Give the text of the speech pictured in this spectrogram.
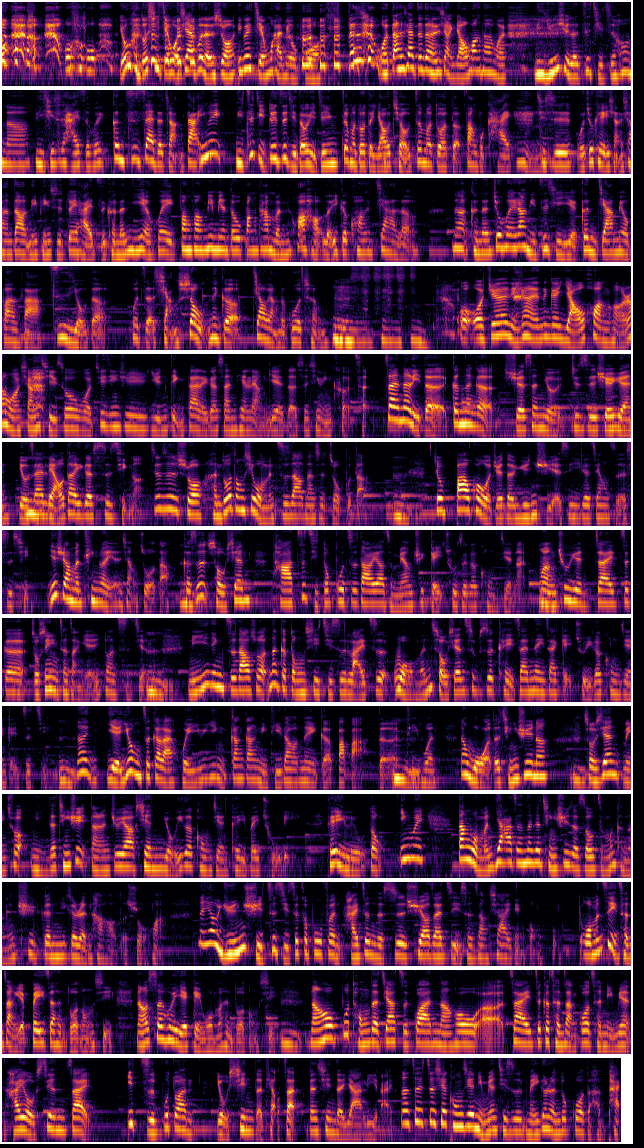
我我有很多细节，我现在不能说，因为节目还没有播，但是我当下真的很想摇晃他们。你允许了自己之后呢，你其实孩子会更自在的长大，因为你自己对自己都已经这么多的要求，这么多的放不开，其实我就可以想象到。你平时对孩子，可能你也会方方面面都帮他们画好了一个框架了，那可能就会让你自己也更加没有办法自由的或者享受那个教养的过程。嗯，我我觉得你刚才那个摇晃哈，让我想起说，我最近去云顶带了一个三天两夜的身心灵课程，在那里的跟那个学生有就是学员有在聊到一个事情啊，就是说很多东西我们知道，但是做不到。嗯，就包括我觉得允许也是一个这样子的事情。也许他们听了也很想做到，可是首先他自己都不知道要怎么样去给出这个空间来。我想秋月在这个走心灵成长也一段时间了，你一定知道说那个东西其实来自我们。首先是不是可以在内在给出一个空间给自己？嗯，那也用这个来回应刚刚你提到那个爸爸的提问。那我的情绪呢？首先没错，你的情绪当然就要先有一个空间可以被。处理可以流动，因为当我们压着那个情绪的时候，怎么可能去跟一个人好好的说话？那要允许自己这个部分，还真的是需要在自己身上下一点功夫。我们自己成长也背着很多东西，然后社会也给我们很多东西，嗯，然后不同的价值观，然后呃，在这个成长过程里面，还有现在一直不断有新的挑战跟新的压力来。那在这些空间里面，其实每一个人都过得很派。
